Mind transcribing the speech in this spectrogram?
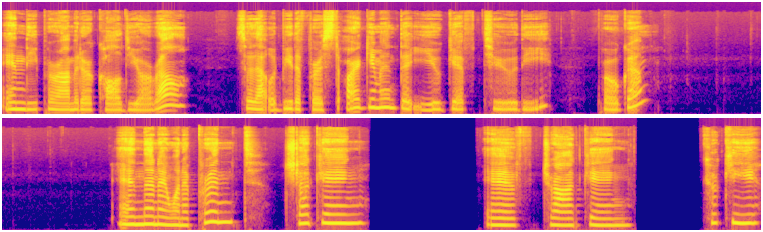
in the parameter called URL. So that would be the first argument that you give to the program. And then I want to print checking if tracking cookie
